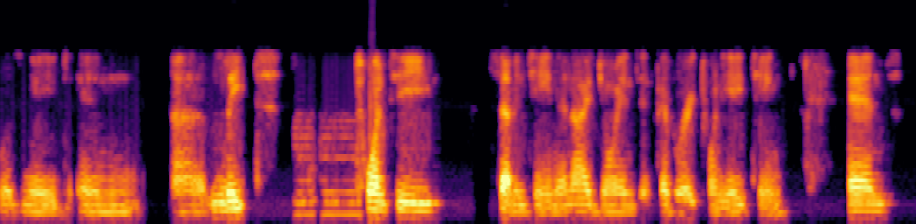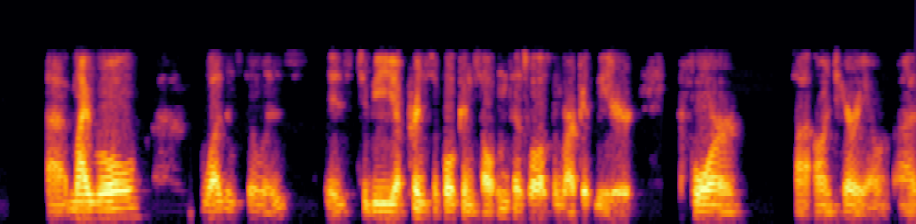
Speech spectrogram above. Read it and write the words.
was made in uh, late 2017, and I joined in February 2018. And uh, my role was and still is is to be a principal consultant as well as the market leader for uh, Ontario, uh,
